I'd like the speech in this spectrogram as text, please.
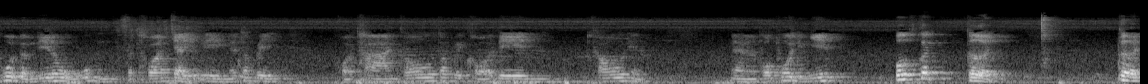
พูดแบบนี้แล้วโอ้โหสะท้อนใจตัวเองนะต้องไปขอทานเขาต้องไปขอเดนเขาเนี่ยนะพอพูดอย่างนี้ปุ๊บก็เกิด เกิด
